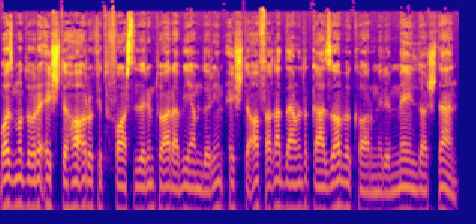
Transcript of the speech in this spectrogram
باز ما دوره اشتها رو که تو فارسی داریم تو عربی هم داریم اشتها فقط در مورد غذا به کار میره میل داشتن.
